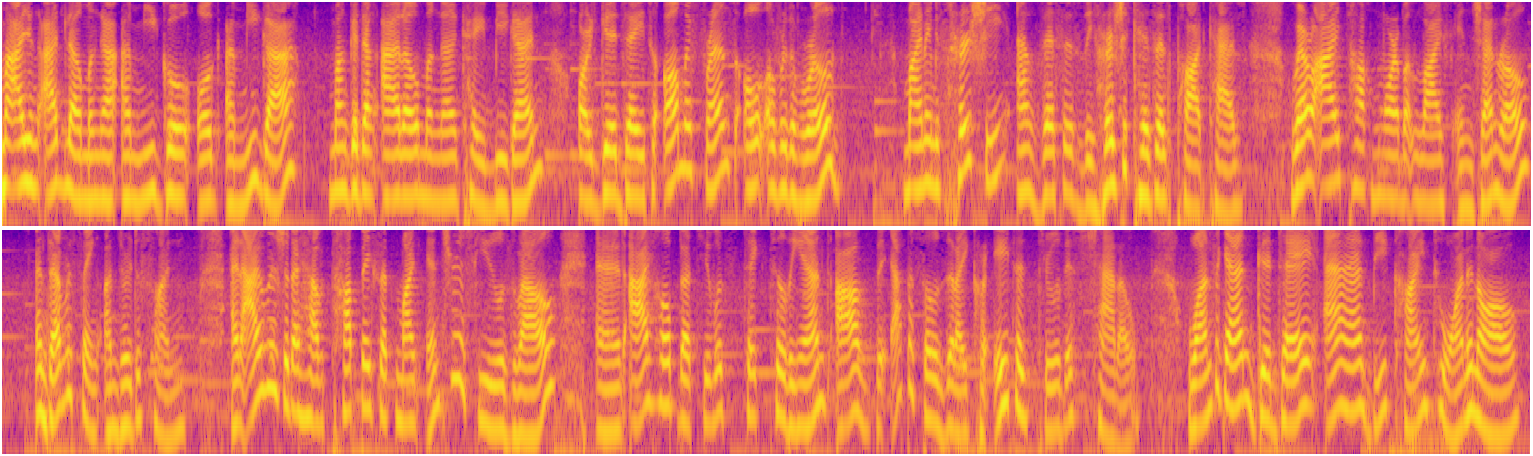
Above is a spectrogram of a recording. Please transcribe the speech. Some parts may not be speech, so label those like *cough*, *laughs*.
Maayong adlaw mga amigo o amiga, magandang araw mga kaibigan, or good day to all my friends all over the world. My name is Hershey, and this is the Hershey Kisses podcast, where I talk more about life in general and everything under the sun. And I wish that I have topics that might interest you as well. And I hope that you would stick till the end of the episodes that I created through this channel. Once again, good day and be kind to one and all.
